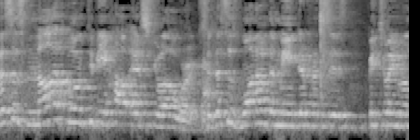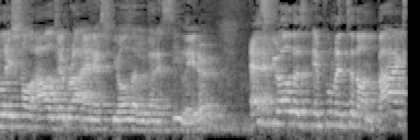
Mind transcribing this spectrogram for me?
This is not going to be how SQL works. So this is one of the main differences between relational algebra and SQL that we're going to see later. SQL is implemented on bags,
